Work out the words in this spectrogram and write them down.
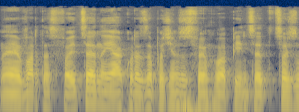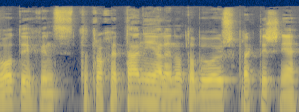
e, warta swojej ceny. Ja akurat zapłaciłem za swoją chyba 500 coś złotych, więc to trochę taniej, ale no to było już praktycznie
